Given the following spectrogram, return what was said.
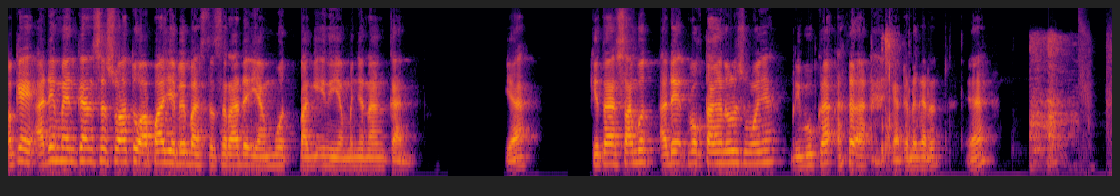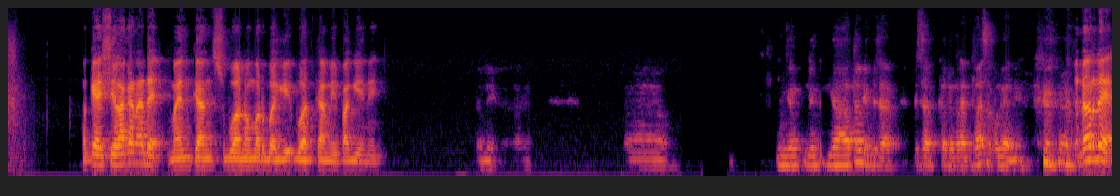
Oke, adik mainkan sesuatu apa aja bebas, terserah adik yang mood pagi ini yang menyenangkan. Ya, kita sambut adik tepuk tangan dulu semuanya, dibuka. Gak kedengaran, ya. Oke, silakan adik mainkan sebuah nomor bagi buat kami pagi ini. Nggak tahu nih bisa bisa kedengaran jelas apa enggak nih? Dengar deh,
